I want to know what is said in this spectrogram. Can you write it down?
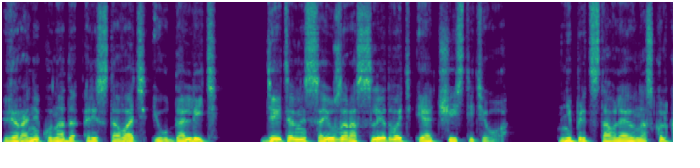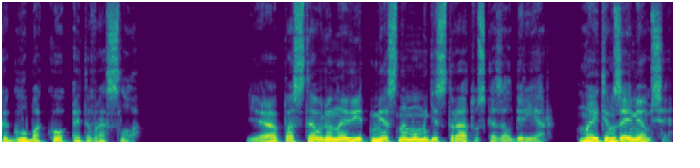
Веронику надо арестовать и удалить, деятельность Союза расследовать и очистить его. Не представляю, насколько глубоко это вросло». «Я поставлю на вид местному магистрату», — сказал Берьяр. «Мы этим займемся.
